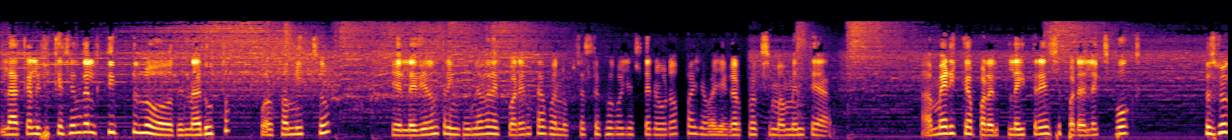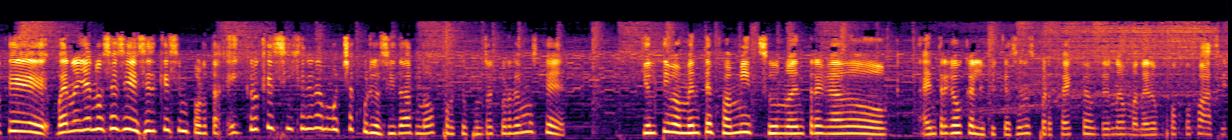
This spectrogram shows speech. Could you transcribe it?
la calificación del título de Naruto por Famitsu, que le dieron 39 de 40, bueno, pues este juego ya está en Europa, ya va a llegar próximamente a, América para el Play 3 y para el Xbox. Pues creo que, bueno, ya no sé si decir que es importante, creo que sí genera mucha curiosidad, ¿no? Porque pues recordemos que que últimamente Famitsu no ha entregado ha entregado calificaciones perfectas de una manera un poco fácil.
